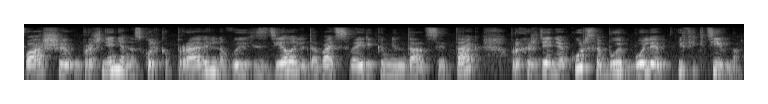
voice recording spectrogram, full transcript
ваши упражнения, насколько правильно вы их сделали, давать свои рекомендации. Так прохождение курса будет более эффективно.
